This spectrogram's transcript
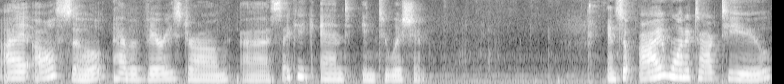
I also have a very strong uh, psychic and intuition. And so I want to talk to you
